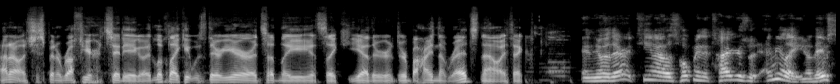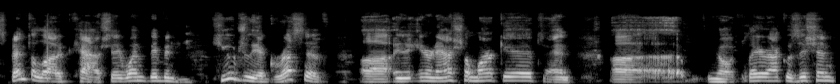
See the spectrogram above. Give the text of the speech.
I don't know, it's just been a rough year in San Diego. It looked like it was their year, and suddenly it's like, yeah, they're they're behind the Reds now. I think. And you know, they're a team I was hoping the Tigers would emulate. You know, they've spent a lot of cash. They went. They've been mm-hmm. hugely aggressive uh, in the international market and uh, you know player acquisition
